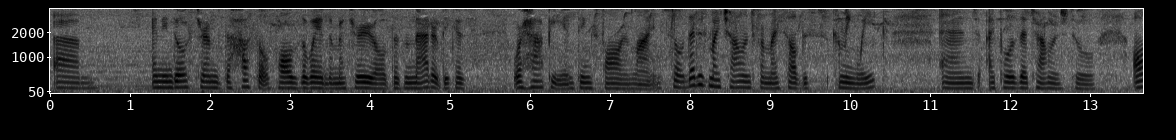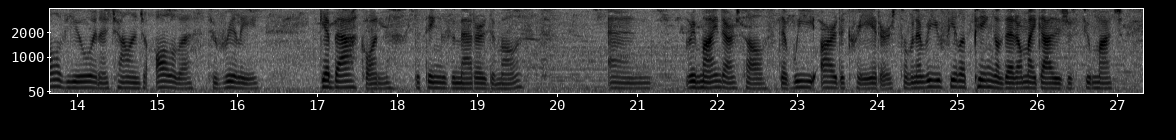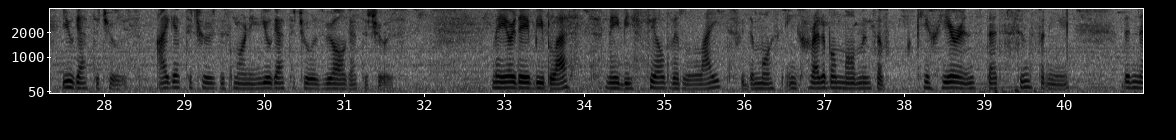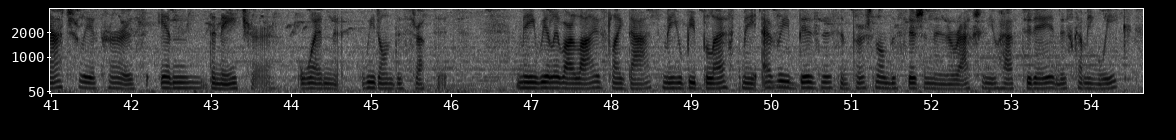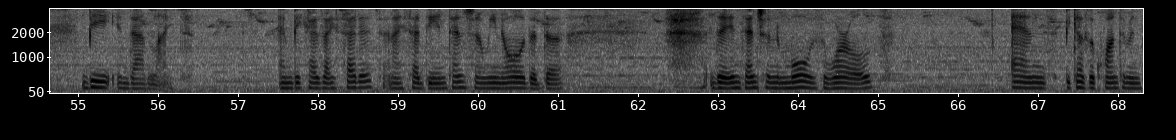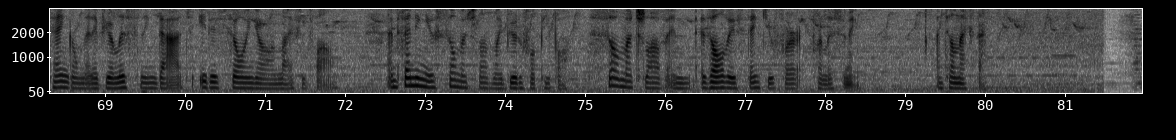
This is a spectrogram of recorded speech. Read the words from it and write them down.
Um, and in those terms, the hustle falls away and the material doesn't matter because we're happy and things fall in line. So that is my challenge for myself this coming week. And I pose that challenge to all of you, and I challenge all of us to really get back on the things that matter the most and remind ourselves that we are the creators. So whenever you feel a ping of that, oh my God, it's just too much, you get to choose. I get to choose this morning. You get to choose. We all get to choose. May your day be blessed. May be filled with light, with the most incredible moments of coherence, that symphony that naturally occurs in the nature when we don't disrupt it. May we live our lives like that. May you be blessed. May every business and personal decision and interaction you have today and this coming week be in that light. And because I said it and I said the intention, we know that the the intention moves worlds. And because of quantum entanglement, if you're listening that, it is so in your own life as well. I'm sending you so much love, my beautiful people so much love and as always thank you for for listening until next time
